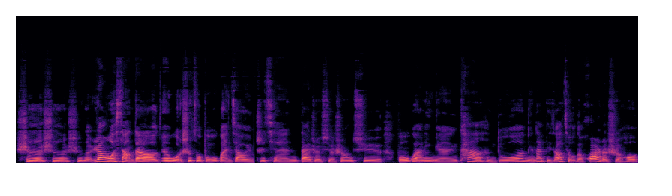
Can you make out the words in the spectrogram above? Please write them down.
是的，是的，是的，让我想到，因为我是做博物馆教育。之前带着学生去博物馆里面看很多年代比较久的画的时候，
